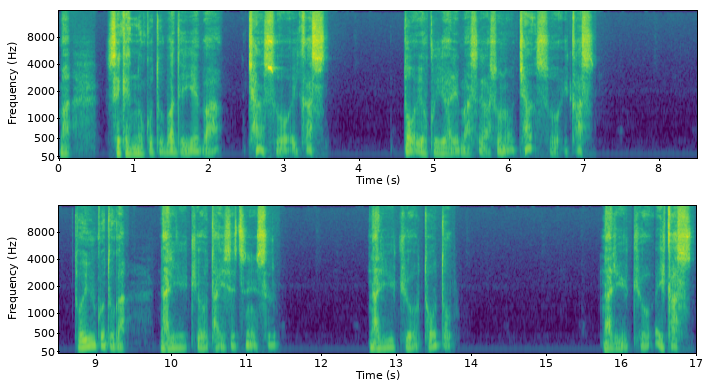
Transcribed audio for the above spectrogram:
まあ世間の言葉で言えばチャンスを生かすとよく言われますがそのチャンスを生かすということが成り行きを大切にする。成り行きを尊ぶ。成り行きを生かす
